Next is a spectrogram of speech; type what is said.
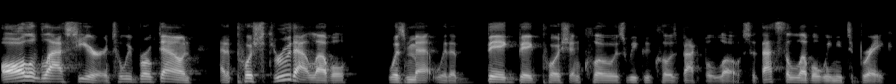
all of last year until we broke down had a push through that level was met with a big, big push and close, weekly close back below. So that's the level we need to break.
